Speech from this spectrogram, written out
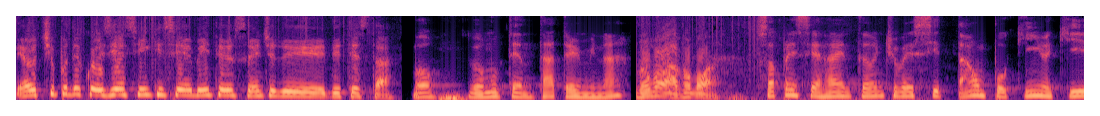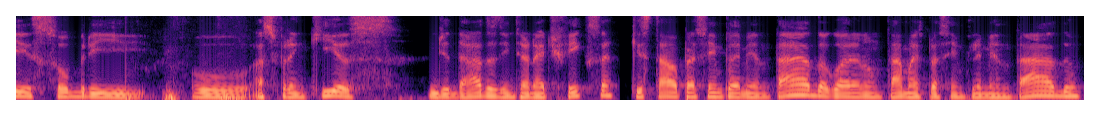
é o tipo de coisinha assim que seria bem interessante de, de testar. Bom, vamos tentar terminar? Vamos lá, vamos lá. Só para encerrar, então, a gente vai citar um pouquinho aqui sobre o, as franquias de dados de internet fixa que estava para ser implementado, agora não está mais para ser implementado.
